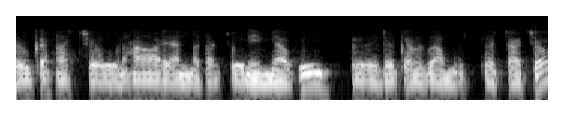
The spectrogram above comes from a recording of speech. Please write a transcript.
እውቀታቸውን፣ ሐዋርያነታቸውን የሚያውቁ ደቀ መዛሙርቶቻቸው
